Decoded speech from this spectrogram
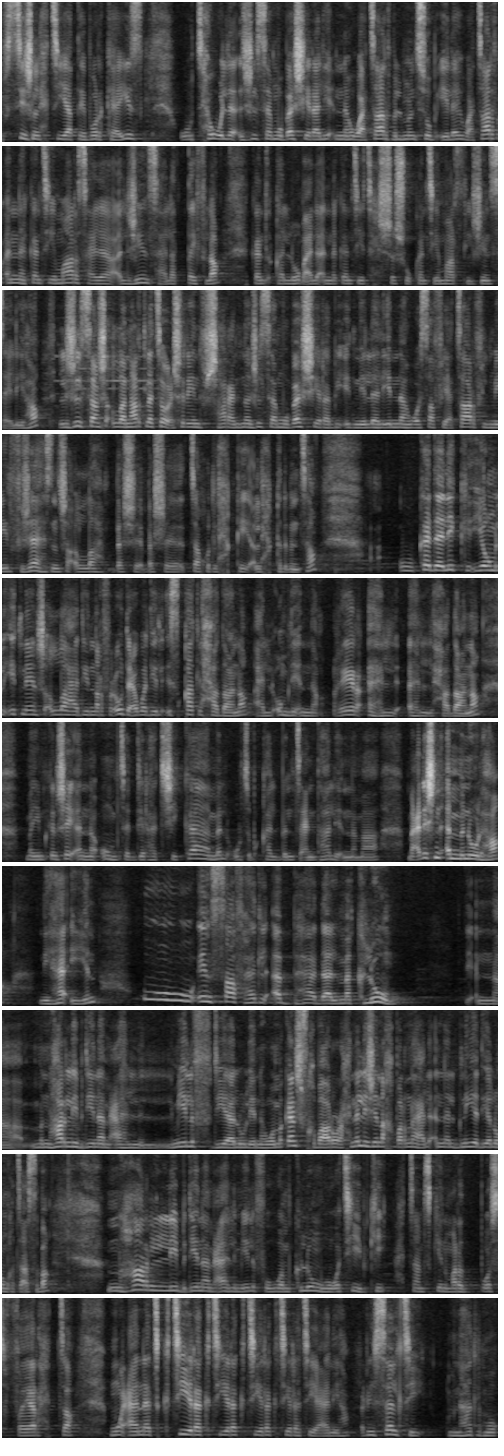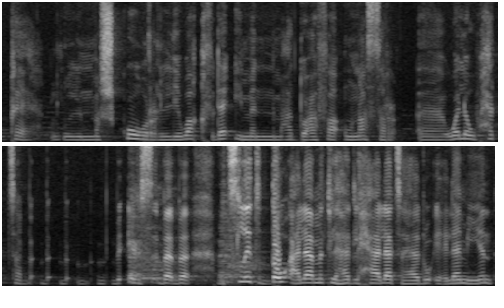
في السجن الاحتياطي بوركايز وتحول جلسة مباشرة لأنه اعترف بالمنسوب إليه واعترف انه كان تيمارس على الجنس على الطفلة. كان قال لهم على انه كان تيتحشش وكان تيمارس الجنس عليها. الجلسة إن شاء الله نهار 23 في الشهر عندنا جلسة مباشرة بإذن الله لأنه هو صافي اعترف الملف جاهز إن شاء الله باش باش تأخذ الحق الحق بنتها وكذلك يوم الاثنين إن شاء الله غادي نرفعوا دعوة ديال إسقاط الحضانة على الأم لأن غير أهل أهل الحضانة ما يمكن شيء أن أم تدير هذا الشيء كامل وتبقى البنت عندها لأن ما ما عادش نامنوا لها نهائيا. وإنصاف هذا الأب هذا المكلوم لأن من نهار اللي بدينا معاه الملف ديالو لأنه هو ما كانش في خبارو راه حنا اللي جينا خبرناه على أن البنية ديالو مغتصبة. النهار اللي بدينا معاه الملف وهو مكلوم وهو تيبكي حتى مسكين مرض بوصفير حتى معاناة كثيره كثيره كثيره كثيره تيعانيها. رسالتي من هذا الموقع المشكور اللي واقف دائما مع الضعفاء وناصر آه، ولو حتى بتسليط الضوء على مثل هذه الحالات هادو اعلاميا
